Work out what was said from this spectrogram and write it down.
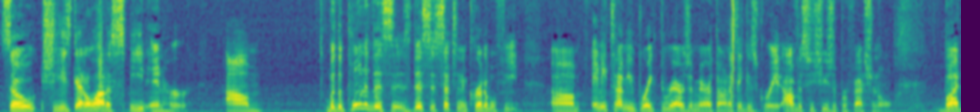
So she's got a lot of speed in her. Um, but the point of this is, this is such an incredible feat. Um, anytime you break three hours of marathon, I think is great. Obviously, she's a professional, but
